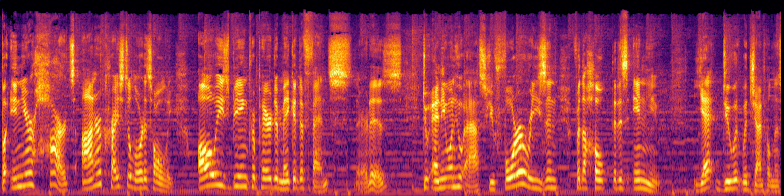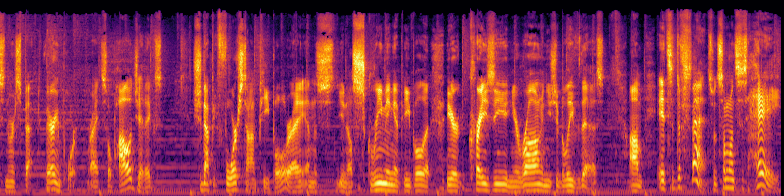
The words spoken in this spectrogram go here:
But in your hearts honor Christ the Lord as holy, always being prepared to make a defense. There it is. To anyone who asks you for a reason for the hope that is in you, yet do it with gentleness and respect. Very important, right? So apologetics should not be forced on people, right? And you know, screaming at people that you're crazy and you're wrong and you should believe this. Um, it's a defense. When someone says, "Hey,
